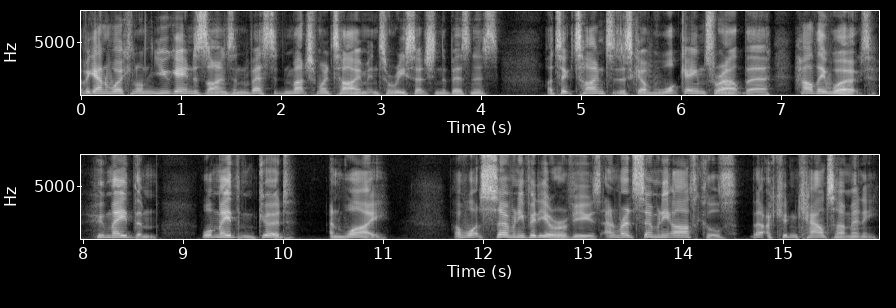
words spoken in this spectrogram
I began working on new game designs and invested much of my time into researching the business. I took time to discover what games were out there, how they worked, who made them, what made them good, and why. I've watched so many video reviews and read so many articles that I couldn't count how many.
